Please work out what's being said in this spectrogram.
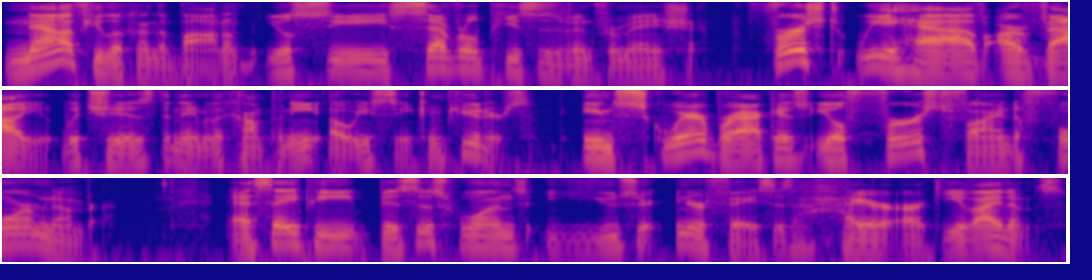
Now if you look on the bottom, you'll see several pieces of information. First, we have our value, which is the name of the company, OEC Computers. In square brackets, you'll first find a form number. SAP Business One's user interface is a hierarchy of items.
